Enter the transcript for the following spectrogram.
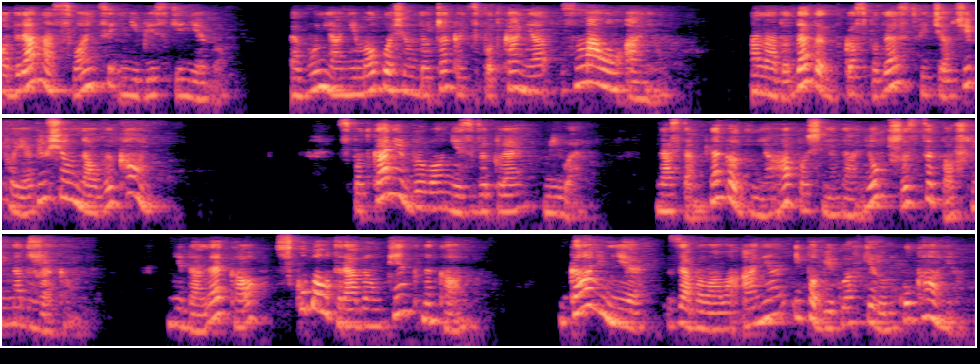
Od rana słońce i niebieskie niebo. Ewunia nie mogła się doczekać spotkania z małą Anią. A na dodatek w gospodarstwie cioci pojawił się nowy koń. Spotkanie było niezwykle miłe. Następnego dnia po śniadaniu wszyscy poszli nad rzekę. Niedaleko skubał trawę piękny koń. Goń mnie! zawołała Ania i pobiegła w kierunku konia.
